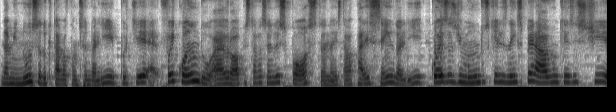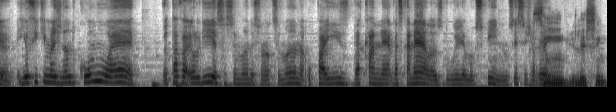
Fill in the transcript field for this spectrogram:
na minúcia do que estava acontecendo ali, porque foi quando a Europa estava sendo exposta, né? Estava aparecendo ali coisas de mundos que eles nem esperavam que existia. E eu fico imaginando como é eu tava, eu li essa semana, esse final de semana, O País da Cane das Canelas, do William Ospin, não sei se você já leu. Sim, li sim.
